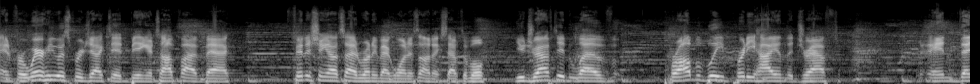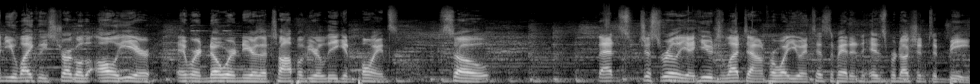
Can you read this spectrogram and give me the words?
and for where he was projected, being a top five back, finishing outside running back one is unacceptable. You drafted Lev probably pretty high in the draft, and then you likely struggled all year and were nowhere near the top of your league in points. So that's just really a huge letdown for what you anticipated his production to be.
